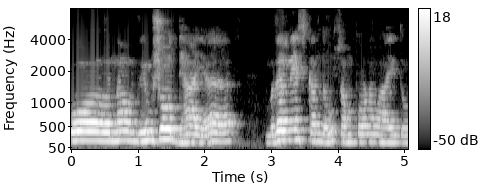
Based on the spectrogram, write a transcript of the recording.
ಕೋನ ವಿಂಶೋಧ್ಯಾಯ ಮೊದಲನೇ ಸ್ಕಂದವು ಸಂಪೂರ್ಣವಾಯಿತು.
